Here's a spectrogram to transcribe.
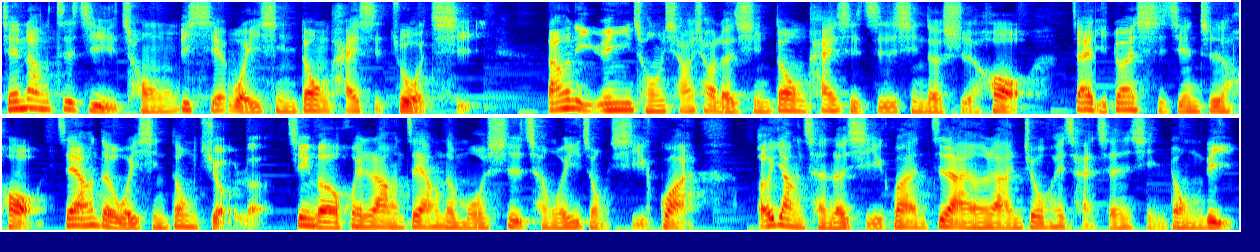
先让自己从一些微行动开始做起。当你愿意从小小的行动开始执行的时候，在一段时间之后，这样的微行动久了，进而会让这样的模式成为一种习惯。而养成了习惯，自然而然就会产生行动力，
